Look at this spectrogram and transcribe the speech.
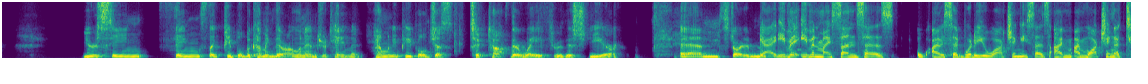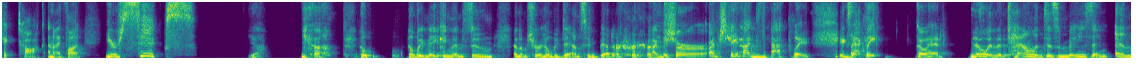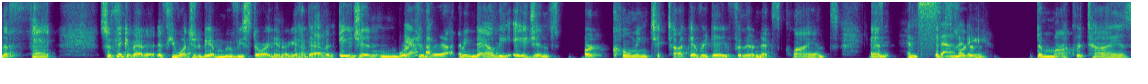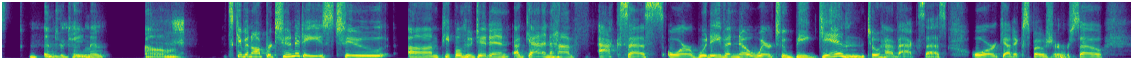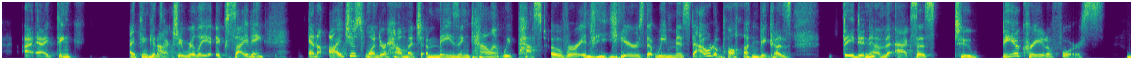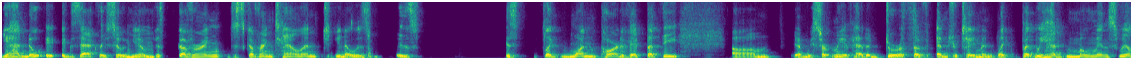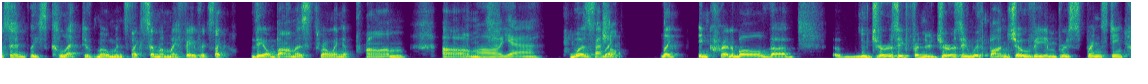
you're seeing things like people becoming their own entertainment. How many people just TikTok their way through this year and started making- Yeah, even even my son says, oh, I said, "What are you watching?" He says, "I'm I'm watching a TikTok." And I thought, "You're 6." Yeah. Yeah, he'll he'll be making them soon, and I'm sure he'll be dancing better. I'm sure. I'm sure. Yeah, exactly. Exactly. Go ahead. No, and the talent is amazing, and the fact. So think about it. If you wanted to be a movie star, you know you had to have an agent and work yeah. your way out. I mean, now the agents are combing TikTok every day for their next clients, and insanity. Sort of democratized mm-hmm. entertainment. Um, it's given opportunities to um, people who didn't, again, have access or would even know where to begin to have access or get exposure. So I, I think, I think it's yeah. actually really exciting. And I just wonder how much amazing talent we've passed over in the years that we missed out upon because they didn't have the access to be a creative force. Yeah, no, exactly. So, mm-hmm. you know, mm-hmm. discovering discovering talent, you know, is is is like one part of it, but the um, and we certainly have had a dearth of entertainment. Like, but we had moments. We also had these collective moments, like some of my favorites, like the Obamas throwing a prom. Um, oh yeah, was Special. like like incredible. The uh, New Jersey for New Jersey with Bon Jovi and Bruce Springsteen.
